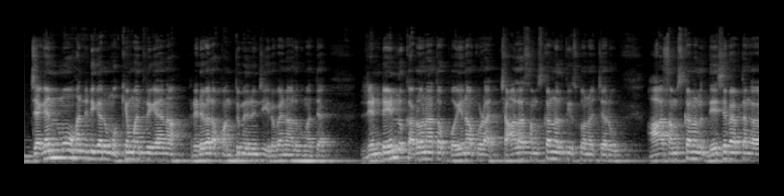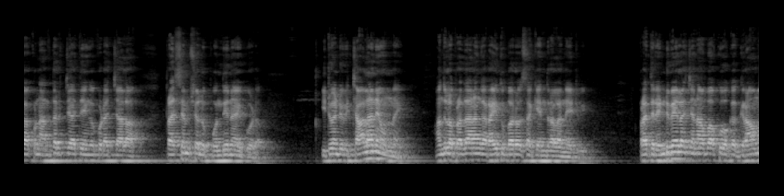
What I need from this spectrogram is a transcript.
జగన్మోహన్ రెడ్డి గారు ముఖ్యమంత్రిగా రెండు వేల పంతొమ్మిది నుంచి ఇరవై నాలుగు మధ్య రెండేండ్లు కరోనాతో పోయినా కూడా చాలా సంస్కరణలు తీసుకొని వచ్చారు. ఆ సంస్కరణలు దేశవ్యాప్తంగా కాకుండా అంతర్జాతీయంగా కూడా చాలా ప్రశంసలు పొందినాయి కూడా. ఇటువంటివి చాలానే ఉన్నాయి. అందులో ప్రధానంగా రైతు భరోసా కేంద్రాలు అనేటివి. ప్రతి రెండు వేల జనాభాకు ఒక గ్రామ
